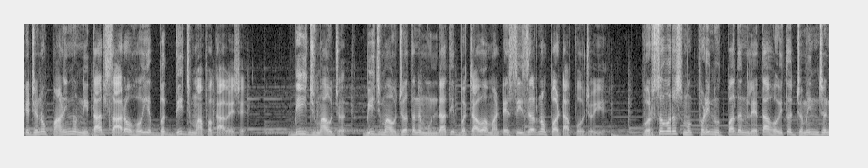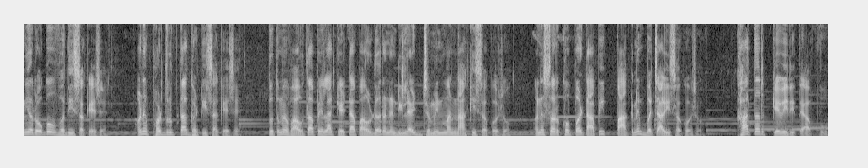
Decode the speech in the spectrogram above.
કે જેનો પાણીનો નિતાર સારો હોય એ બધી જ માફક આવે છે. બીજ માવજત બીજ માવજત અને મુંડાથી બચાવવા માટે સીઝરનો પટ આપવો જોઈએ. વર્ષો વર્ષ મગફળીનું ઉત્પાદન લેતા હોય તો જમીનજન્ય રોગો વધી શકે છે અને ફળદ્રુપતા ઘટી શકે છે. તો તમે વાવતા પહેલા કેટા પાવડર અને ડિલાઇટ જમીનમાં નાખી શકો છો અને સરખો પટ આપી પાકને બચાવી શકો છો. ખાતર કેવી રીતે આપવું?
